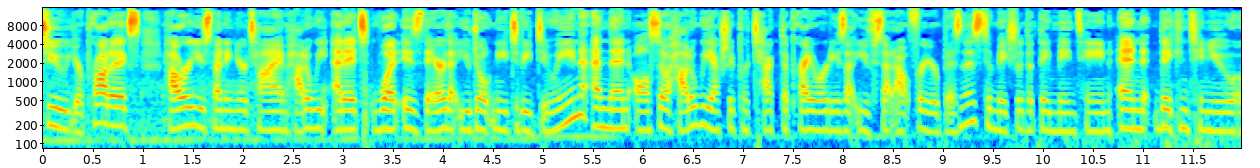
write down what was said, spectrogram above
to your products. How are you spending your time? How do we edit what is there that you don't need to be doing? And then also also how do we actually protect the priorities that you've set out for your business to make sure that they maintain and they continue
